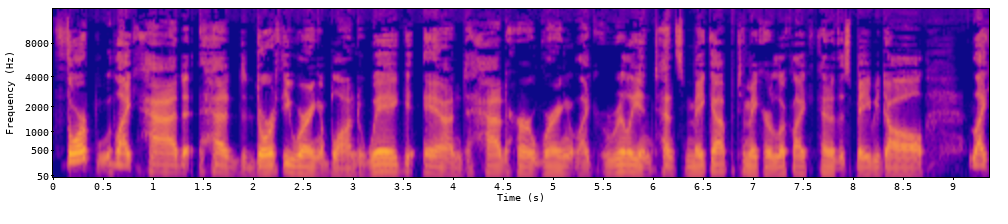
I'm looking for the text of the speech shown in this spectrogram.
Thorpe like had had Dorothy wearing a blonde wig and had her wearing like really intense makeup to make her look like kind of this baby doll like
